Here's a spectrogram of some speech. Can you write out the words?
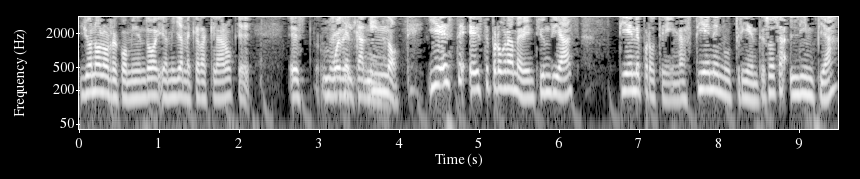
Yo no lo recomiendo y a mí ya me queda claro que es, No es el camino. No. Y este, este programa de 21 días tiene proteínas, tiene nutrientes, o sea, limpia,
